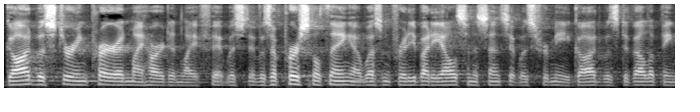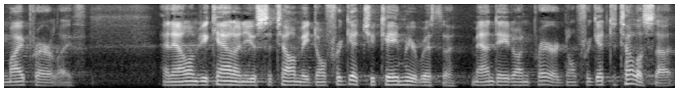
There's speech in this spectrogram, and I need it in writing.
God was stirring prayer in my heart and life. It was, it was a personal thing. It wasn't for anybody else in a sense, it was for me. God was developing my prayer life. And Alan Buchanan used to tell me, Don't forget you came here with a mandate on prayer. Don't forget to tell us that.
